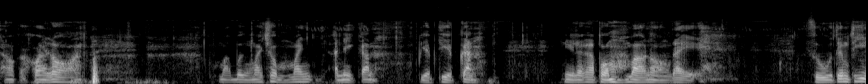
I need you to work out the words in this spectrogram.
เอาก็คอยรอครับมาเบิ่งมาชมมาอันนี้กัน เปรียบเทียบกัน นี่แหละครับผมบ่าวน้องได้สู่เต็มที่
